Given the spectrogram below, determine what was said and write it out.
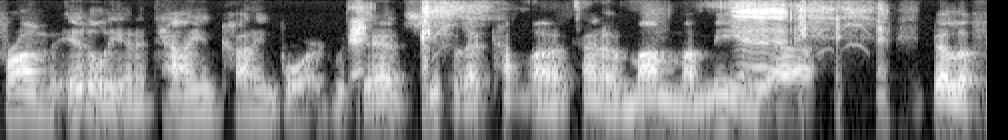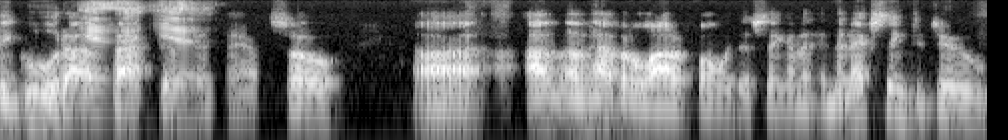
from Italy, an Italian cutting board, which adds you know that kind of kind of mamma mia, Yeah. bella figura Yeah, factor yeah. in there. So uh, I'm, I'm having a lot of fun with this thing. And, and the next thing to do,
